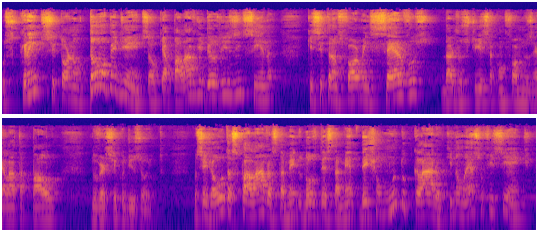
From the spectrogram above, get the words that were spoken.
Os crentes se tornam tão obedientes ao que a palavra de Deus lhes ensina que se transformam em servos da justiça, conforme nos relata Paulo no versículo 18. Ou seja, outras palavras também do Novo Testamento deixam muito claro que não é suficiente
